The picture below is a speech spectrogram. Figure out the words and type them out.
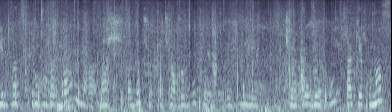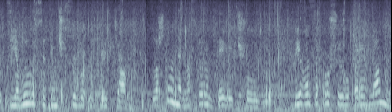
Від 22 травня наш садочок почав роботу в режимі чергових груп, так як у нас з'явилося тимчасове укриття, влаштоване на 49 чоловік. Ну, Я вас запрошую його переглянути.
